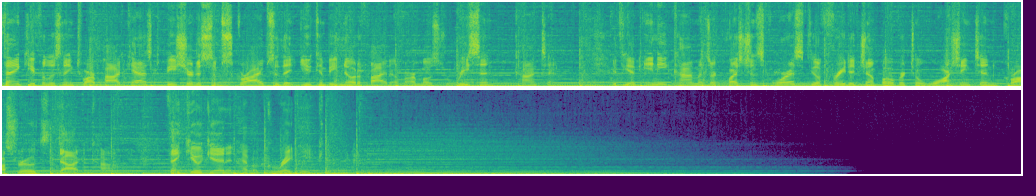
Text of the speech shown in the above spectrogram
Thank you for listening to our podcast. Be sure to subscribe so that you can be notified of our most recent content. If you have any comments or questions for us, feel free to jump over to WashingtonCrossroads.com. Thank you again and have a great week.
